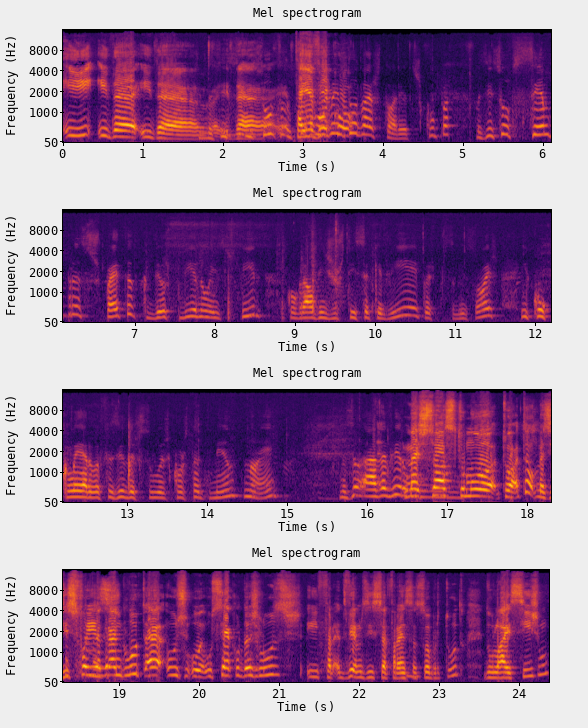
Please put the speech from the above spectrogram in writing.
e, e da. E da, e da tem a ver com. toda a história, desculpa mas isso houve sempre a suspeita de que Deus podia não existir, com o grau de injustiça que havia, com as perseguições e com o clero a fazer das suas constantemente, não é? Mas há de haver um... Mas só se tomou. Então, mas isso foi a grande luta, o, o, o século das luzes, e devemos isso à França, sobretudo, do laicismo,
